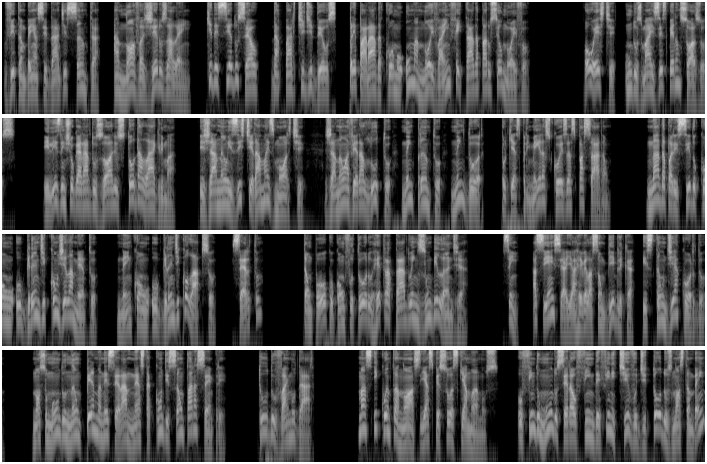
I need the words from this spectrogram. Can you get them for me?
Vi também a cidade santa, a nova Jerusalém, que descia do céu, da parte de Deus, preparada como uma noiva enfeitada para o seu noivo. Ou este, um dos mais esperançosos e lhes enxugará dos olhos toda lágrima, e já não existirá mais morte, já não haverá luto, nem pranto, nem dor, porque as primeiras coisas passaram. Nada parecido com o grande congelamento, nem com o grande colapso, certo? Tampouco com o futuro retratado em Zumbilândia. Sim, a ciência e a revelação bíblica estão de acordo nosso mundo não permanecerá nesta condição para sempre. Tudo vai mudar. Mas e quanto a nós e às pessoas que amamos? O fim do mundo será o fim definitivo de todos nós também?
